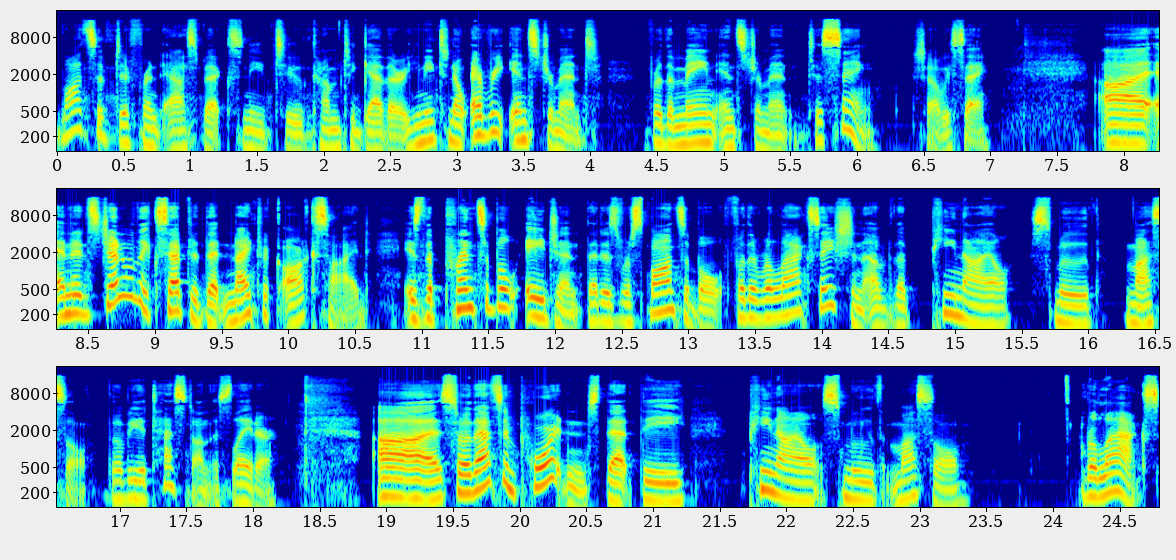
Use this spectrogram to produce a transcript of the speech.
lots of different aspects need to come together. You need to know every instrument for the main instrument to sing, shall we say. Uh, and it's generally accepted that nitric oxide is the principal agent that is responsible for the relaxation of the penile smooth muscle. There'll be a test on this later. Uh, so that's important that the penile smooth muscle relax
